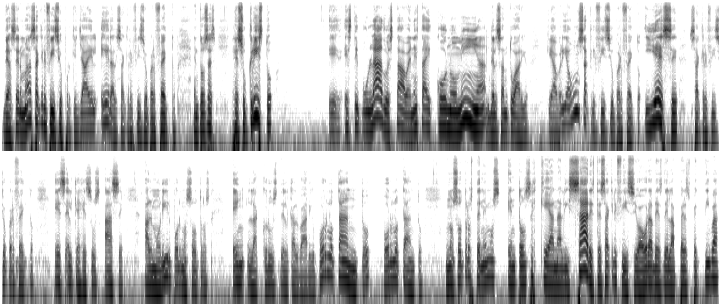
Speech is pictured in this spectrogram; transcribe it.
de hacer más sacrificios porque ya él era el sacrificio perfecto. Entonces Jesucristo eh, estipulado estaba en esta economía del santuario que habría un sacrificio perfecto y ese sacrificio perfecto es el que Jesús hace al morir por nosotros en la cruz del Calvario. Por lo tanto, por lo tanto, nosotros tenemos entonces que analizar este sacrificio ahora desde la perspectiva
